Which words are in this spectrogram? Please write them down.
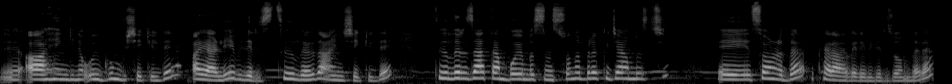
e, ahengine uygun bir şekilde ayarlayabiliriz. Tığları da aynı şekilde. Tığları zaten boyamasını sona bırakacağımız için e, sonra da karar verebiliriz onlara.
